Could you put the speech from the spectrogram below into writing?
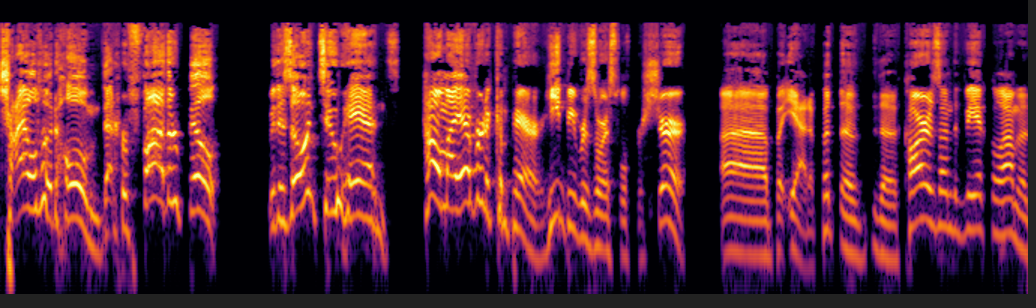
childhood home that her father built with his own two hands. How am I ever to compare? He'd be resourceful for sure. Uh, but yeah, to put the the cars on the vehicle, I'm a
